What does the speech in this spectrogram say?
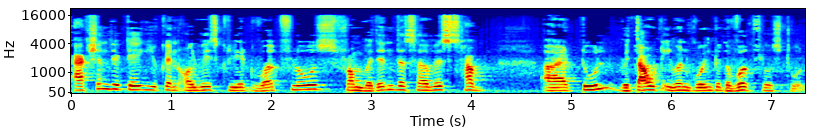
action they take you can always create workflows from within the service hub uh, tool without even going to the workflows tool.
